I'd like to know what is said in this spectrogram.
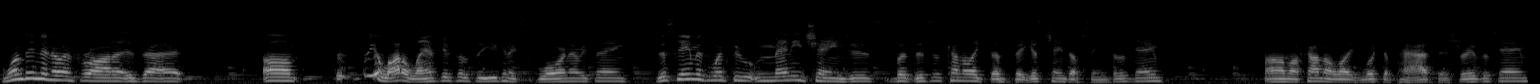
one thing to know in Furana is that um there's gonna be a lot of landscapes so, so you can explore and everything. This game has went through many changes, but this is kind of like the biggest change I've seen for this game. Um, I've kind of like looked at past history of this game.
